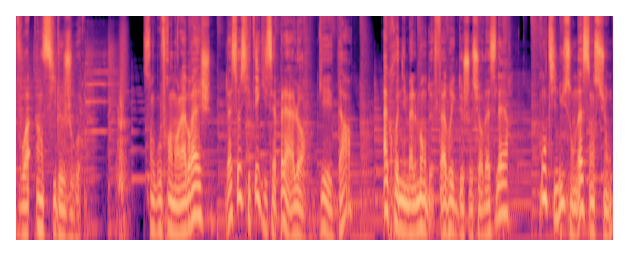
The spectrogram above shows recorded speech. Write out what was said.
voient ainsi le jour. S'engouffrant dans la brèche, la société qui s'appelle alors GEDA, acronyme allemand de Fabrique de chaussures Dassler, continue son ascension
